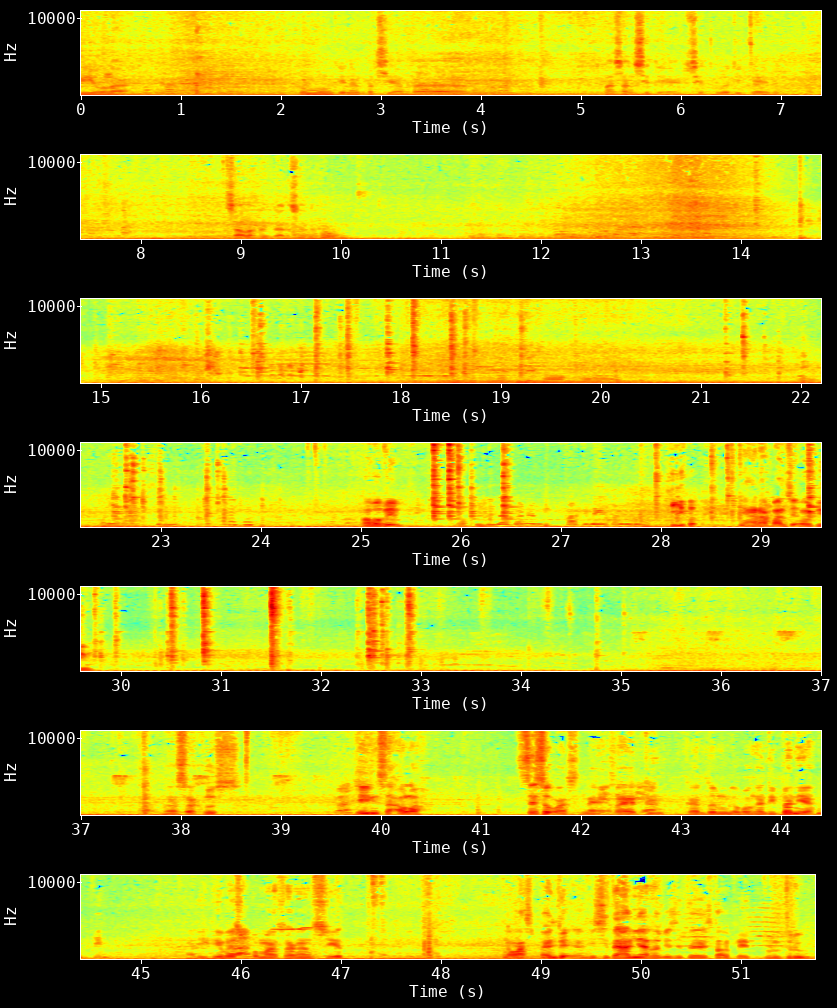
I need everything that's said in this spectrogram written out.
Viola. Kemungkinan persiapan pasang seat ya seat 23 itu. Insya Allah nanti ke sana. Apa Bim? mobilnya sampai kan parkirnya parkirnya. Iya ini harapan sih Bim Mas Agus Insya Allah sesuk mas. Nek ready. Kantun apa ganti ban ya? Iki wis pemasangan seat ngelas pendek. Tapi seatnya anyar tapi seatnya stok bludru.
